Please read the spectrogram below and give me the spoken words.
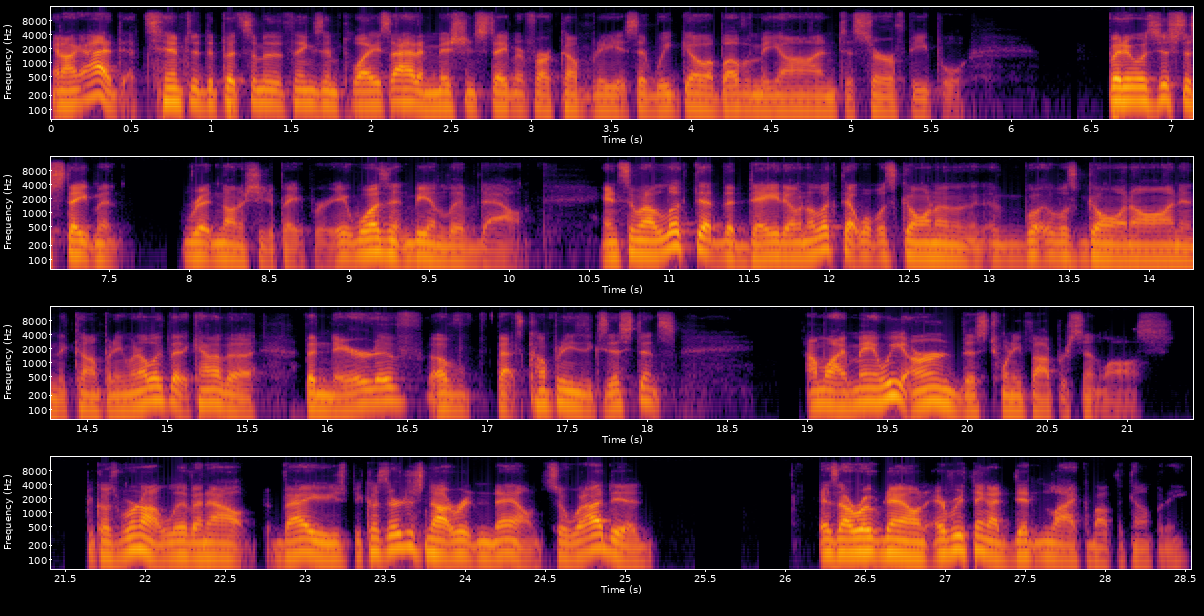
And I had attempted to put some of the things in place. I had a mission statement for our company. It said we go above and beyond to serve people, but it was just a statement written on a sheet of paper. It wasn't being lived out. And so when I looked at the data and I looked at what was going on, what was going on in the company, when I looked at kind of the the narrative of that company's existence, I'm like, man, we earned this 25% loss because we're not living out values because they're just not written down. So what I did is I wrote down everything I didn't like about the company.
